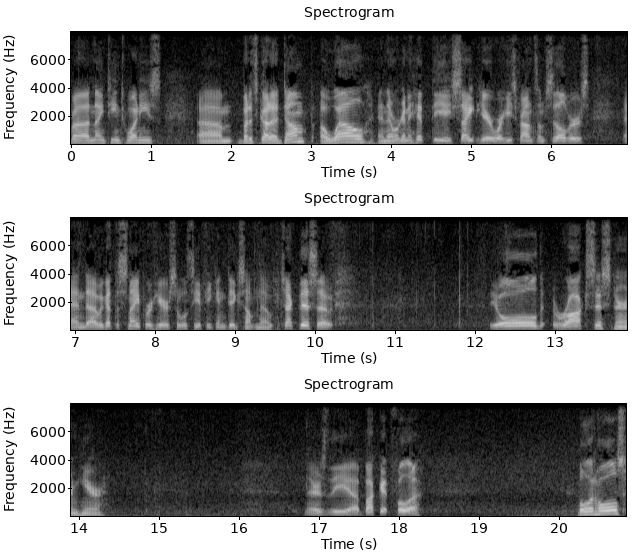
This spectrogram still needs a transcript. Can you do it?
uh, 1920s. Um, but it's got a dump, a well, and then we're going to hit the site here where he's found some silvers. And uh, we got the sniper here, so we'll see if he can dig something out. Check this out. The old rock cistern here. There's the uh, bucket full of bullet holes.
